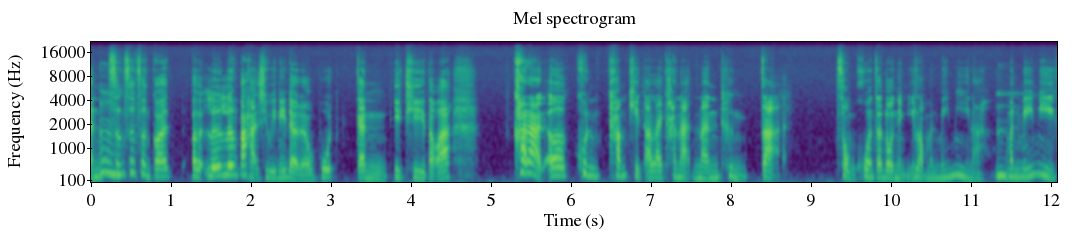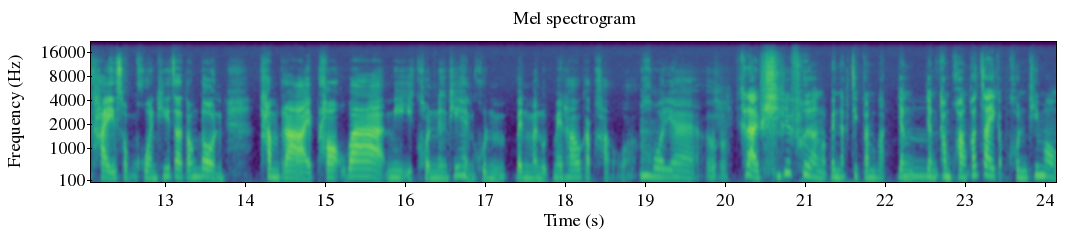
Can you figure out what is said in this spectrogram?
รอืมซึ่งซึ่งเฟิงก็เออเรื่องเรื่องประหารชีวิตนี้เดี๋ยวเราพูดกันอีกทีแต่ว่า ขนาดเออ คุณทำผิดอะไรขนาดนั้นถึงจะ สมควรจะโดนอย่างนี้หรอมันไม่มีนะอืมมันไม่มีใครสมควรที่จะต้องโดนทำร้าย เพราะว่ามีอีกคนหนึ่งที่เห็นคุณเป็นมนุษย์ไม่เท่ากับเขาอะโคตรแย่เออขนาดพี่พี่เฟืองอะเป็นนักจิตบำบัดยังยังทำความเข้าใจกับคนที่มอง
